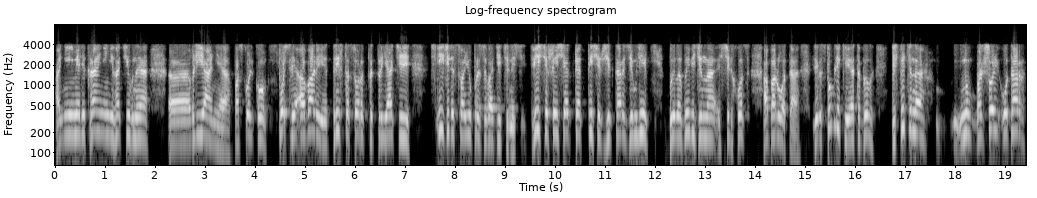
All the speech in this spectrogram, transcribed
они имели крайне негативное э, влияние, поскольку после аварии 340 предприятий снизили свою производительность. 265 тысяч гектар земли было выведено с сельхозоборота. Для республики это был действительно ну, большой удар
